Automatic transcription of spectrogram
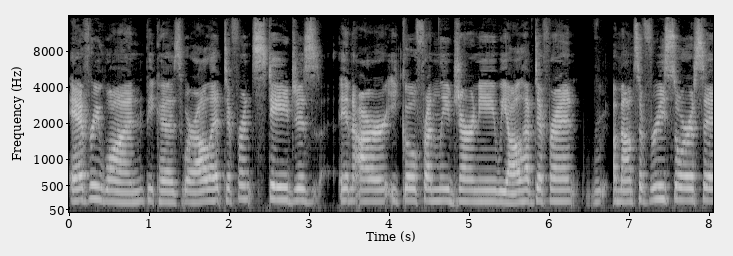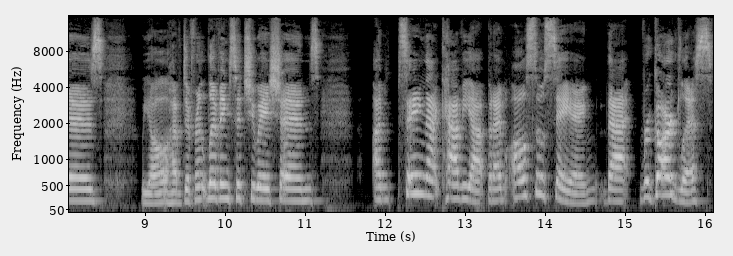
everyone because we're all at different stages in our eco friendly journey. We all have different r- amounts of resources, we all have different living situations. I'm saying that caveat, but I'm also saying that regardless,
